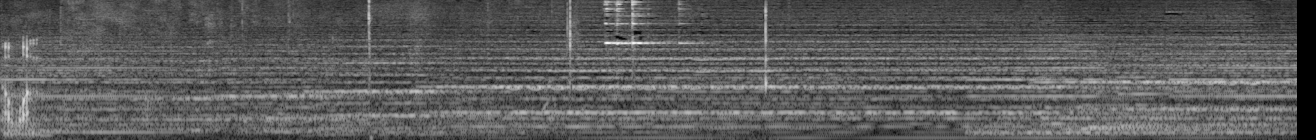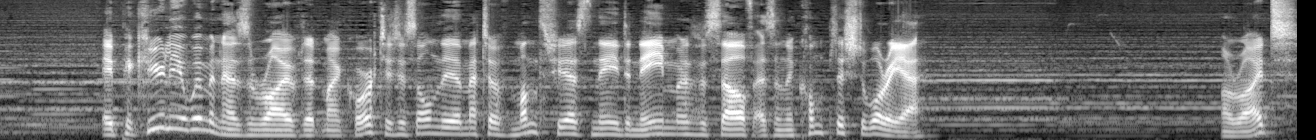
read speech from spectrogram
No one. A peculiar woman has arrived at my court. It is only a matter of months she has made a name of herself as an accomplished warrior. Alright.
